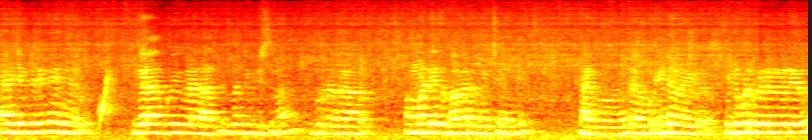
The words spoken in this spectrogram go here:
ఆయన చెప్పేసి నేను ఇక పోయి ఇక్కడ హాస్పిటల్లో చూపిస్తున్నా. ఇప్పుడు అమౌంట్ అయితే బాగానే అయింది. నాకు ఎంత ఎంత పెట్టుబడి పెట్టడం లేదు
